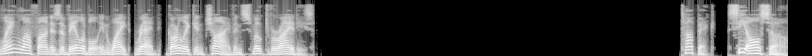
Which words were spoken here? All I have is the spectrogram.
Llangloffan is available in white, red, garlic and chive and smoked varieties. See also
